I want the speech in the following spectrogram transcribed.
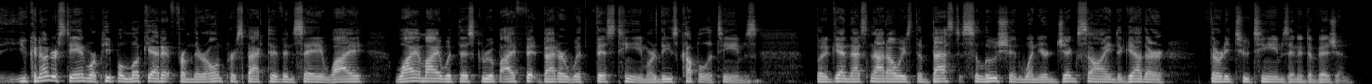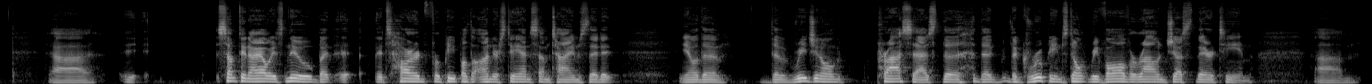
you can understand where people look at it from their own perspective and say why why am I with this group? I fit better with this team or these couple of teams. But again that's not always the best solution when you're jigsawing together 32 teams in a division. Uh, it, something I always knew but it, it's hard for people to understand sometimes that it you know the the regional process the the, the groupings don't revolve around just their team. Um,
